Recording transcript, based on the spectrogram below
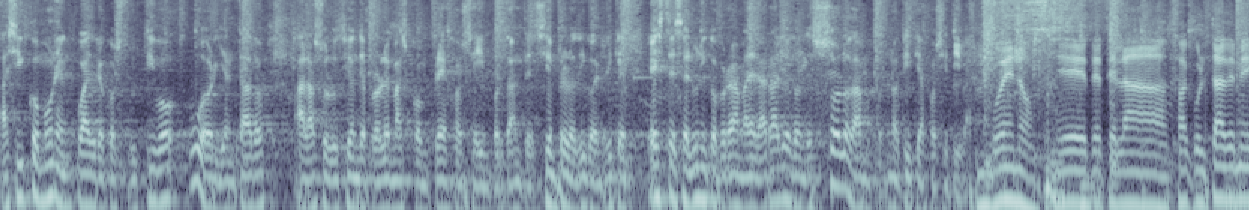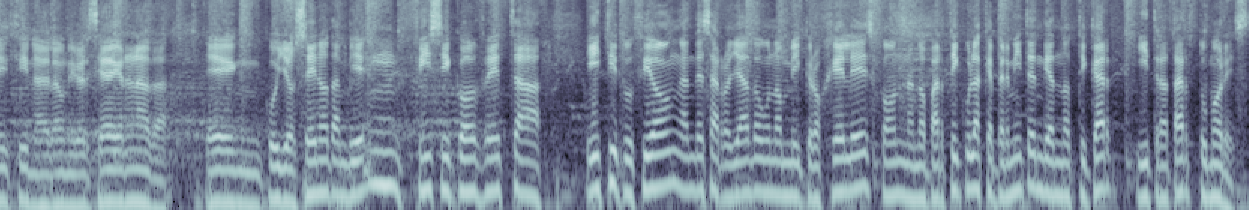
así como un encuadre constructivo u orientado a la solución de problemas complejos e importantes. Siempre lo digo, Enrique, este es el único programa de la radio donde solo damos noticias positivas. Bueno, eh, desde la Facultad de Medicina de la Universidad de Granada, en cuyo seno también físicos de esta institución han desarrollado unos microgeles con nanopartículas que permiten diagnosticar y tratar tumores.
